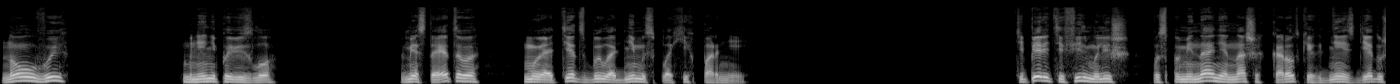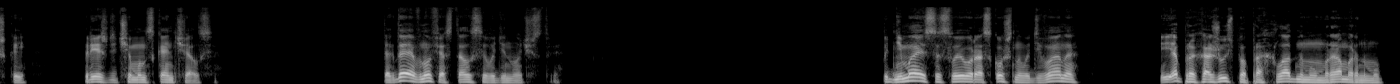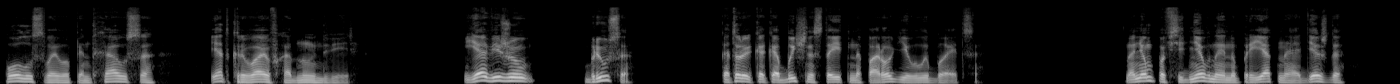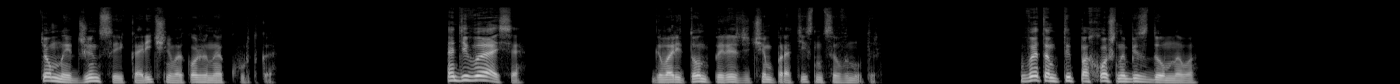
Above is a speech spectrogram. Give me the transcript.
Но, увы, мне не повезло. Вместо этого мой отец был одним из плохих парней. Теперь эти фильмы лишь воспоминания наших коротких дней с дедушкой, прежде чем он скончался. Тогда я вновь остался в одиночестве. Поднимаясь со своего роскошного дивана, я прохожусь по прохладному мраморному полу своего пентхауса и открываю входную дверь я вижу Брюса, который, как обычно, стоит на пороге и улыбается. На нем повседневная, но приятная одежда, темные джинсы и коричневая кожаная куртка. «Одевайся!» — говорит он, прежде чем протиснуться внутрь. «В этом ты похож на бездомного».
